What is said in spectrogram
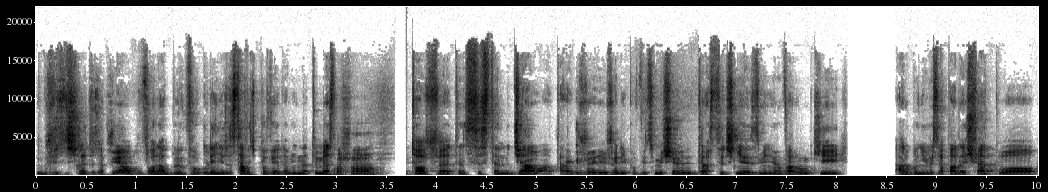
może źle to zabrzmiało, bo wolałbym w ogóle nie dostawać powiadomień, natomiast Aha. to, że ten system działa, tak, że jeżeli powiedzmy się drastycznie zmienią warunki, albo nie wiem, zapalę światło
